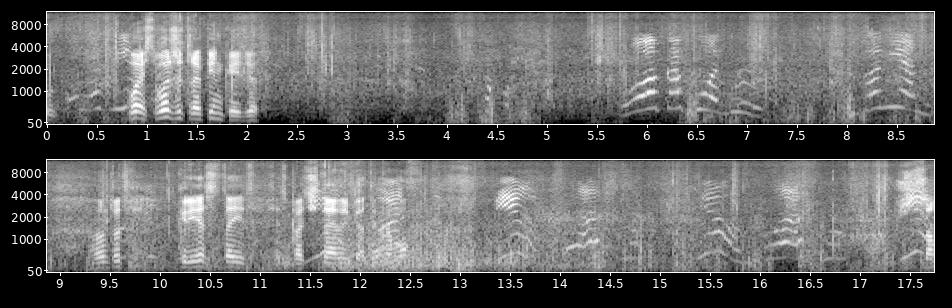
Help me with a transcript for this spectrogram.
он Кость, вот же тропинка идет. О, какой будет. Каменный. Вон тут крест стоит. Сейчас почитаем, ребята, кому. Белым классно. Белым классно. Сам забыл. Классно. Да? А, куда пошел ты? Меня не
